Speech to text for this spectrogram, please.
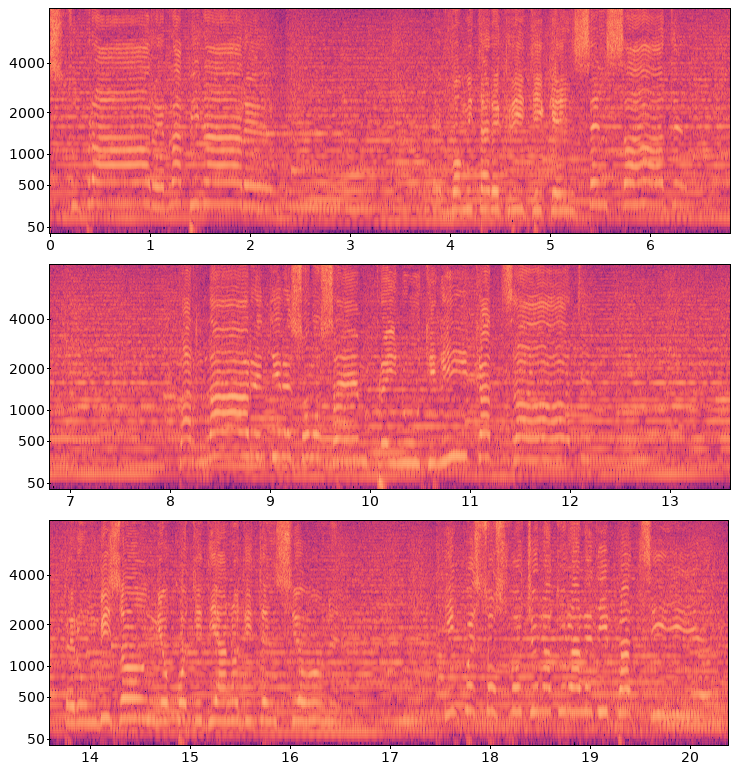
Stuprare, rapinare e vomitare critiche insensate, parlare e dire solo sempre inutili cazzate per un bisogno quotidiano di tensione. In questo sfoggio naturale di pazzia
